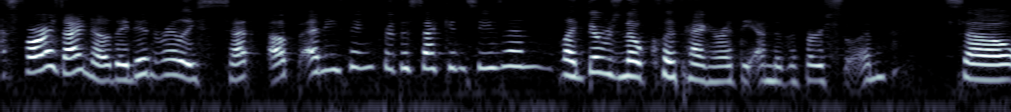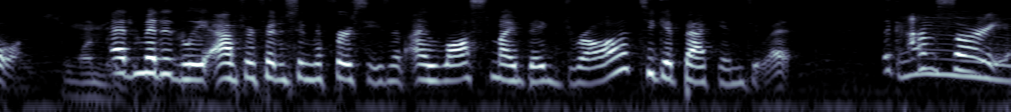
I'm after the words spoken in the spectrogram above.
As far as I know, they didn't really set up anything for the second season. Like, there was no cliffhanger at the end of the first one. So, one major- admittedly, after finishing the first season, I lost my big draw to get back into it. Like, I'm sorry.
